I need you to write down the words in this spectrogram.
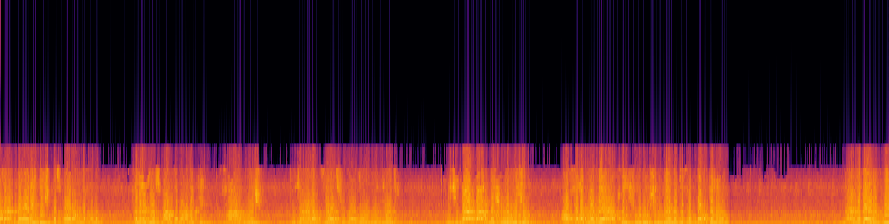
اذان باورې دي چې بس فورا دخلو حضرت عثمان زمانه کې خار ویش تجارت زیات شو بازارونه زیات شو چې دا باندې شروع شو او خلق و بیا خپل شروع شن بیا بچه قدم تلو ناغه دا رندو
